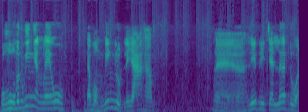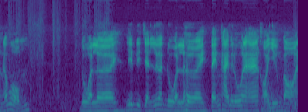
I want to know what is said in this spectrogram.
โอ้โห มันวิ่งอย่างเร็ว แต่ผมวิ่งหลุดระยะครับ แหม รีบรีเจนเลือดด่วนครับผม ด่วนเลย รีบรีเจนเลือดด่วนเลย เต็นท์ใครไม่รู้นะฮะ ขอยืมก่อน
